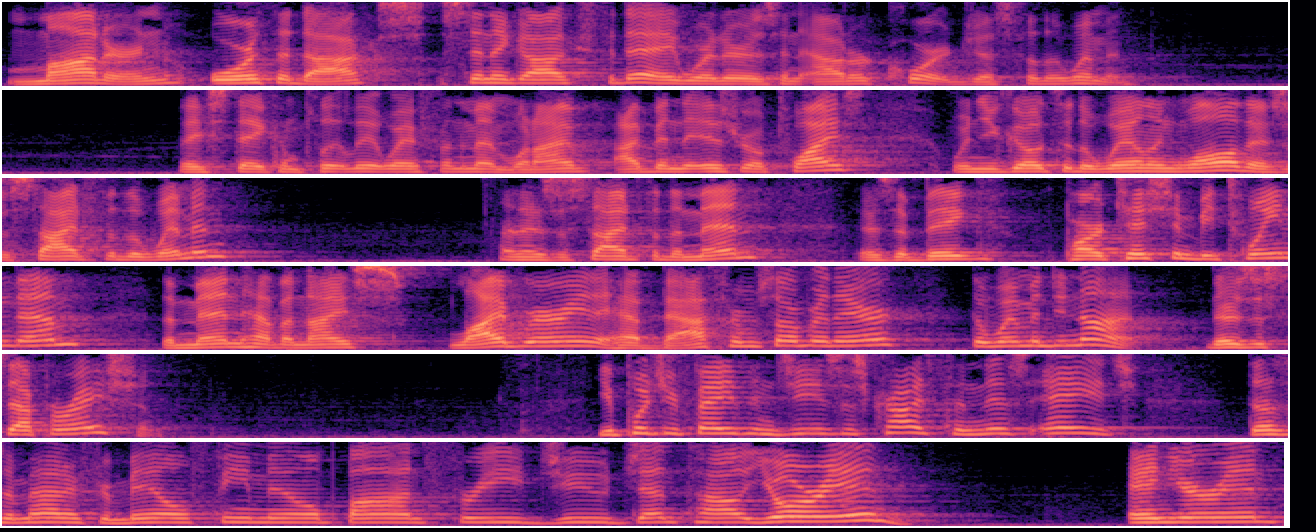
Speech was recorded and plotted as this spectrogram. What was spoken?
modern Orthodox synagogues today where there is an outer court just for the women. They stay completely away from the men. When I've, I've been to Israel twice, when you go to the Wailing Wall, there's a side for the women and there's a side for the men. There's a big partition between them. The men have a nice library, they have bathrooms over there. The women do not. There's a separation. You put your faith in Jesus Christ in this age, doesn't matter if you're male, female, bond, free, Jew, Gentile, you're in. And you're in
